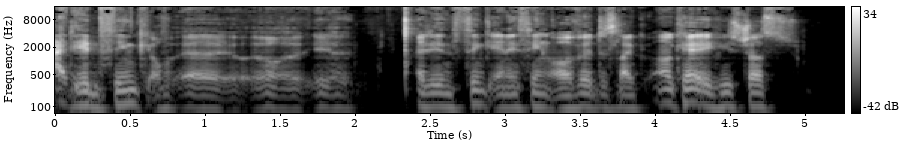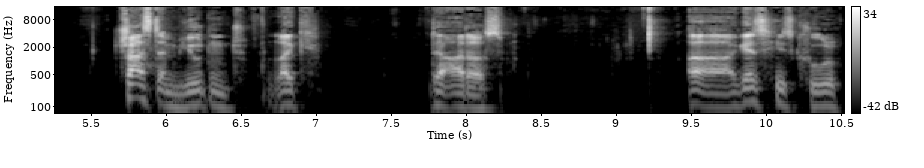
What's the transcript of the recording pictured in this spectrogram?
I didn't think of uh, uh, I didn't think anything of it. It's like okay, he's just just a mutant like the others. Uh, I guess he's cool.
